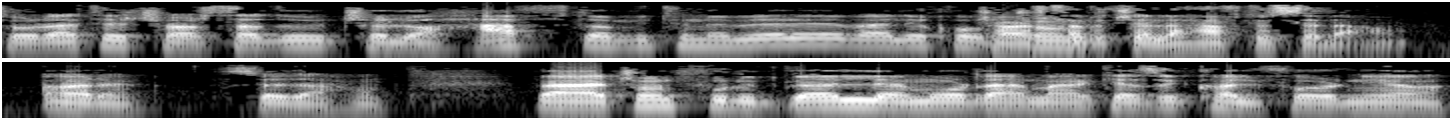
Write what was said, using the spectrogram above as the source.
سرعت 447 تا می‌تونه بره ولی خب چون 447 و 3 دهم. آره سه دهم. و چون فرودگاه لمور در مرکز کالیفرنیا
